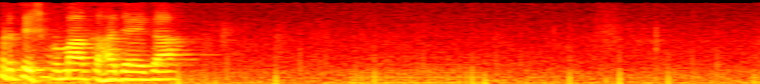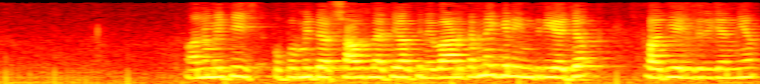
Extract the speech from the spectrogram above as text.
प्रत्यक्ष प्रमाण कहा जाएगा। अनुमिति, उपमित शाब्द में निवारण करने के लिए इंद्रिय जो कह दिया इंद्रियजन्य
